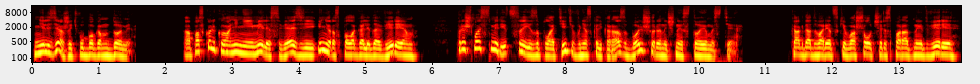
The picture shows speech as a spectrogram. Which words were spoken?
нельзя жить в убогом доме. А поскольку они не имели связи и не располагали доверием, пришлось смириться и заплатить в несколько раз больше рыночной стоимости. Когда Дворецкий вошел через парадные двери,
